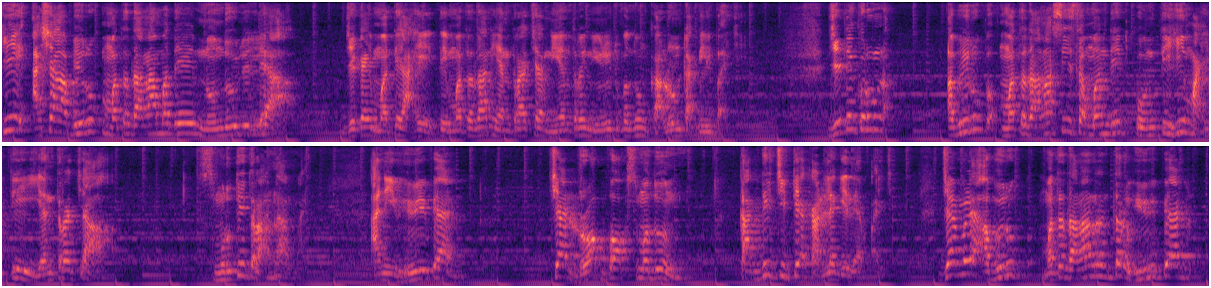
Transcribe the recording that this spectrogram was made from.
की अशा अभिरूप मतदानामध्ये नोंदवलेल्या जे काही मते आहे ते मतदान यंत्राच्या नियंत्रण युनिटमधून काढून टाकली पाहिजे. जेणेकरून अभिरूप मतदानाशी संबंधित कोणतीही माहिती यंत्राच्या स्मृतीत राहणार नाही. आणि व्ही व्ही पॅटच्या ड्रॉप बॉक्समधून कागदी चिठ्ठ्या काढल्या गेल्या पाहिजे ज्यामुळे अभिरूप मतदानानंतर व्ही व्ही पॅट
